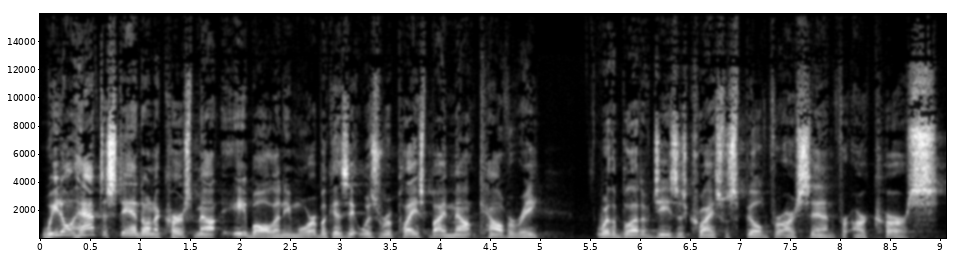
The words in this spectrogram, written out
We don't have to stand on a cursed Mount Ebal anymore because it was replaced by Mount Calvary, where the blood of Jesus Christ was spilled for our sin, for our curse.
